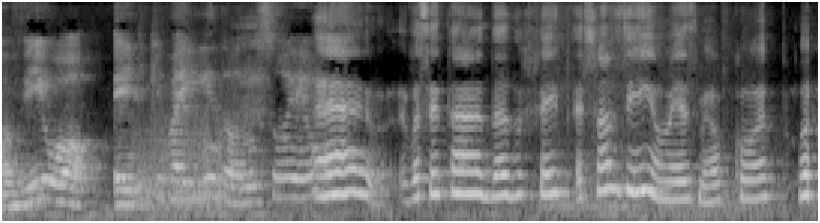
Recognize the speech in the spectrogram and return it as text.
Ó, viu? Ó, ele que vai indo, ó, não sou eu. É, você tá dando feito, é sozinho mesmo, é o corpo.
